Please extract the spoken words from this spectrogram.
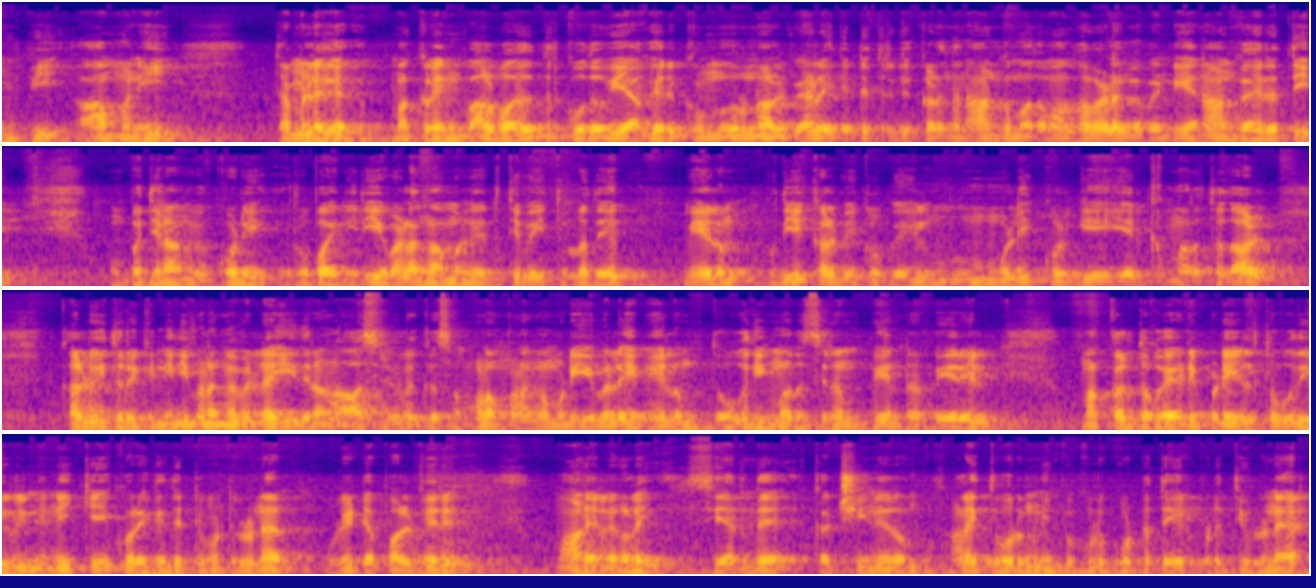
எம்பி ஆமணி தமிழக மக்களின் வாழ்வாதாரத்திற்கு உதவியாக இருக்கும் நூறு நாள் வேலை திட்டத்திற்கு கடந்த நான்கு மாதமாக வழங்க வேண்டிய நான்காயிரத்தி முப்பத்தி நான்கு கோடி ரூபாய் நிதியை வழங்காமல் நிறுத்தி வைத்துள்ளது. மேலும் புதிய கல்விக் கொள்கையில் மும்மொழி கொள்கையை ஏற்க மறுத்ததால் கல்வித்துறைக்கு நிதி வழங்கவில்லை. இதனால் ஆசிரியர்களுக்கு சம்பளம் வழங்க முடியவில்லை. மேலும் தொகுதி மறுசீரமைப்பு என்ற பெயரில் மக்கள் தொகை அடிப்படையில் தொகுதிகளின் எண்ணிக்கையை குறைக்க திட்டமிட்டுள்ளனர். உள்ளிட்ட பல்வேறு மாநிலங்களைச் சேர்ந்த கட்சியினரும் அழைத்து ஒருங்கிணைப்பு குழு கூட்டத்தை ஏற்படுத்தியுள்ளனர்.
